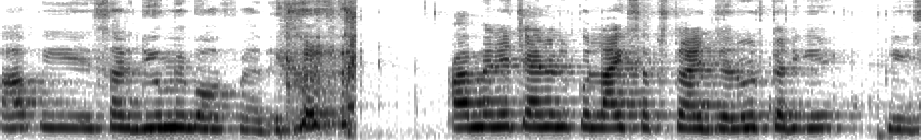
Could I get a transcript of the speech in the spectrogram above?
आप ये सर्दियों में बहुत फ़ायदे कर आप मेरे चैनल को लाइक सब्सक्राइब ज़रूर करिए प्लीज़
